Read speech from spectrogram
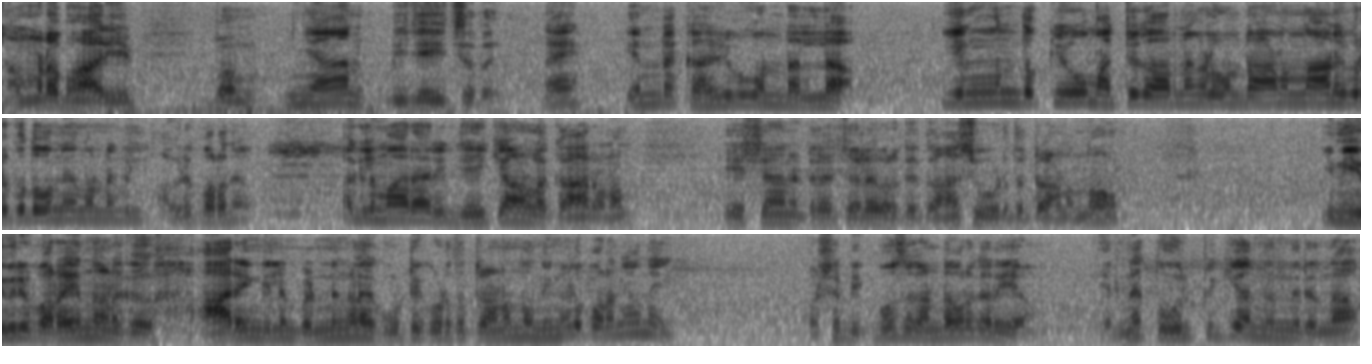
നമ്മുടെ ഭാര്യയും ഇപ്പം ഞാൻ വിജയിച്ചത് ഏ എന്റെ കഴിവ് കൊണ്ടല്ല എന്തൊക്കെയോ മറ്റു കാരണങ്ങൾ കൊണ്ടാണെന്നാണ് ഇവർക്ക് തോന്നിയെന്നുണ്ടെങ്കിൽ അവർ പറഞ്ഞു അഖിൽമാരാരും ജയിക്കാനുള്ള കാരണം ഏഷ്യാനെറ്റിലെ ചിലവർക്ക് കാശ് കൊടുത്തിട്ടാണെന്നോ? ഇനി ഇവർ പറയുന്ന കണക്ക് ആരെങ്കിലും പെണ്ണുങ്ങളെ കൂട്ടി കൊടുത്തിട്ടാണെന്നോ നിങ്ങൾ പറഞ്ഞോന്നേ. പക്ഷേ ബിഗ് ബോസ് കണ്ടവർക്കറിയാം എന്നെ തോൽപ്പിക്കാൻ നിന്നിരുന്ന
